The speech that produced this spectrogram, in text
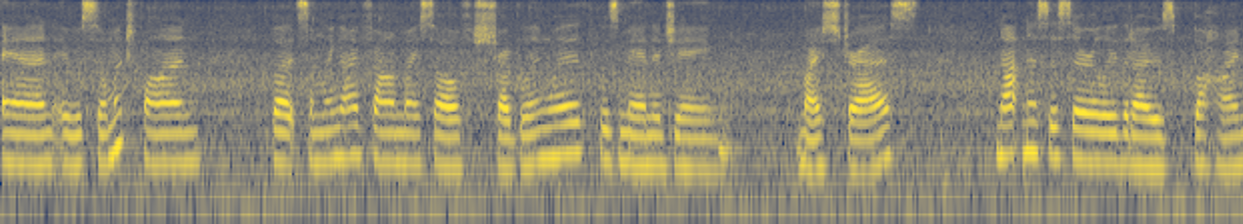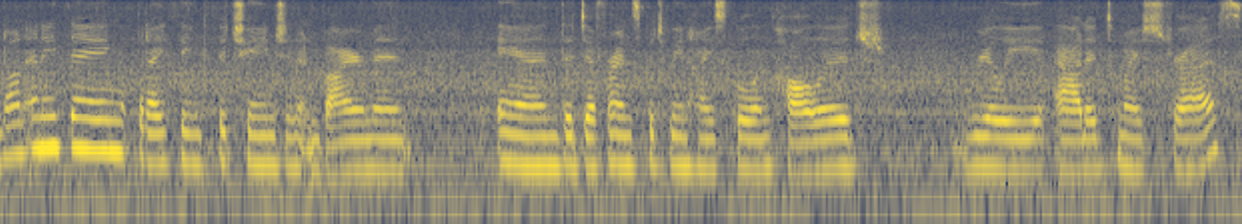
and it was so much fun. But something I found myself struggling with was managing my stress. Not necessarily that I was behind on anything, but I think the change in environment and the difference between high school and college really added to my stress.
